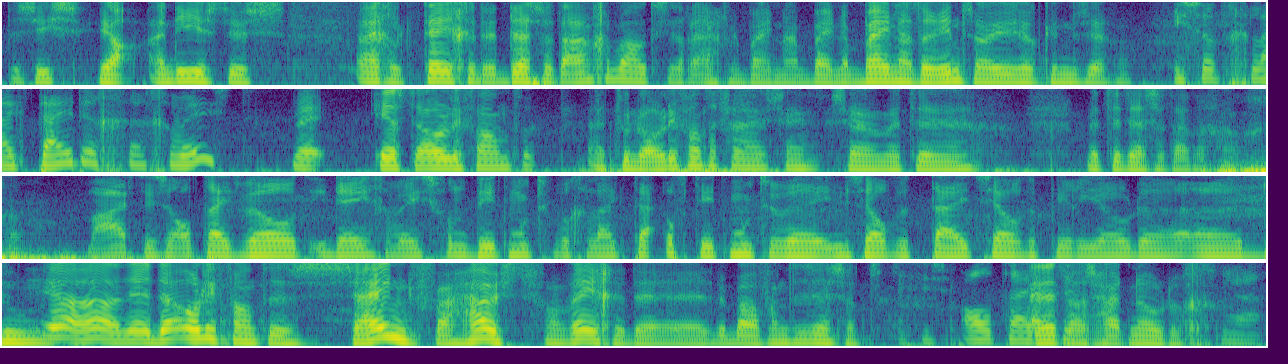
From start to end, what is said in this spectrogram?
precies. Ja, en die is dus eigenlijk tegen de desert aangebouwd. Zit er eigenlijk bijna, bijna, bijna erin, zou je zo kunnen zeggen. Is dat gelijktijdig eh, geweest? Nee, eerst de olifanten. En toen de olifanten verhuisd zijn, zijn we met de, met de desert aan de gang gegaan. Maar het is altijd wel het idee geweest van dit moeten we gelijktijdig, of dit moeten we in dezelfde tijd, dezelfde periode eh, doen. Ja, de, de olifanten zijn verhuisd vanwege de, de bouw van de desert. Het is altijd. En het was hard nodig. Ja.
